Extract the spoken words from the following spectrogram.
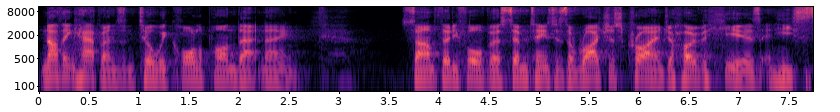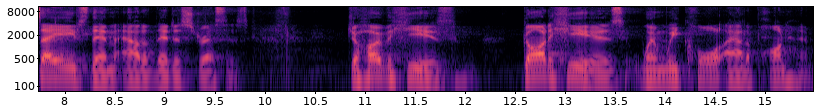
Nothing happens until we call upon that name. Psalm 34, verse 17 says, A righteous cry, and Jehovah hears, and he saves them out of their distresses. Jehovah hears. God hears when we call out upon him.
